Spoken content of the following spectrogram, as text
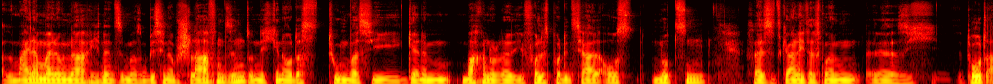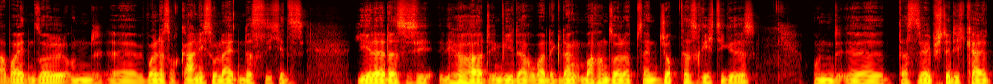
also meiner Meinung nach, ich nenne es immer so ein bisschen am Schlafen sind und nicht genau das tun, was sie gerne machen oder ihr volles Potenzial ausnutzen. Das heißt jetzt gar nicht, dass man äh, sich tot arbeiten soll und äh, wir wollen das auch gar nicht so leiten, dass sich jetzt jeder, das hier hört, irgendwie darüber Gedanken machen soll, ob sein Job das Richtige ist und äh, dass Selbstständigkeit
